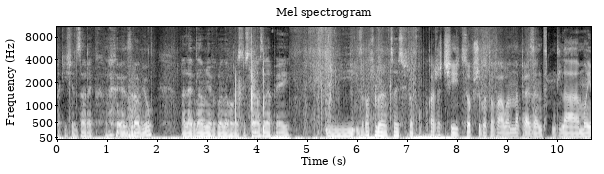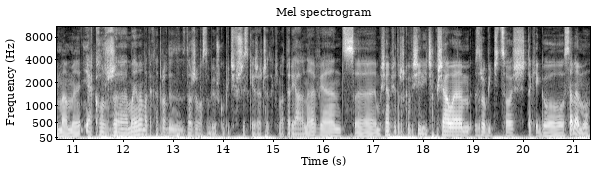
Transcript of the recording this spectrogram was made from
taki się wzorek zrobił. Ale jak dla mnie wygląda po prostu 100 razy lepiej. I zobaczmy, co jest w środku. Pokażę Ci, co przygotowałem na prezent dla mojej mamy. Jako, że moja mama tak naprawdę zdążyła sobie już kupić wszystkie rzeczy takie materialne, więc e, musiałem się troszkę wysilić. Musiałem zrobić coś takiego samemu,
